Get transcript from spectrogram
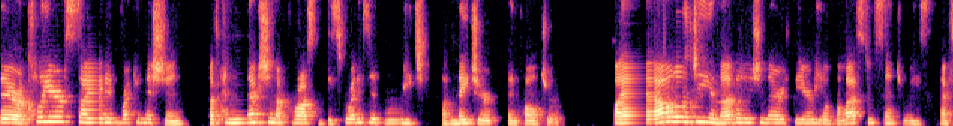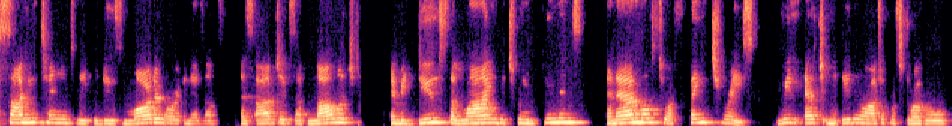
They're a clear-sighted recognition of connection across the discredited reach of nature and culture. Biology and evolutionary theory over the last two centuries have simultaneously produced modern organisms as objects of knowledge and reduced the line between humans and animals to a faint trace, re-etched in ideological struggle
